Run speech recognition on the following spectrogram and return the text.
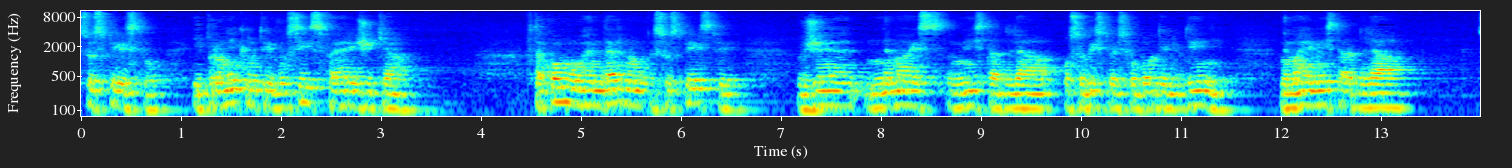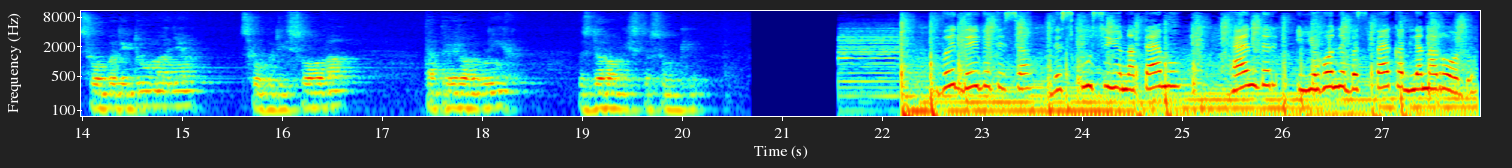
суспільство і проникнути в усі сфері життя. В такому гендерному суспільстві вже немає міста для особистої свободи людини, немає міста для свободи думання, свободи слова та природних здорових стосунків. Ви дивитеся дискусію на тему Гендер і його небезпека для народу.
